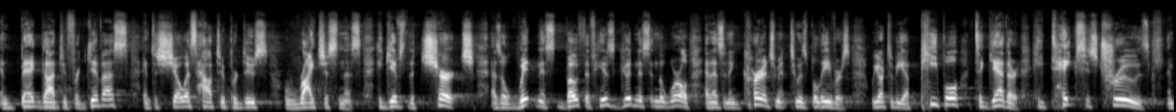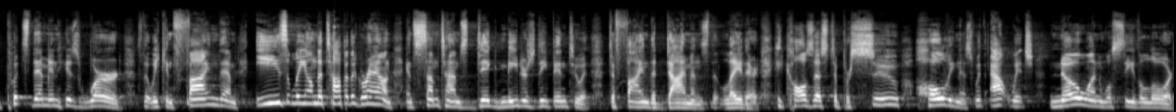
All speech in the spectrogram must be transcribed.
and beg God to forgive us and to show us how to produce righteousness. He gives the church as a witness both of His goodness in the world and as an encouragement to His believers. We are to be a people together. He takes His truths and puts them in His Word so that we can find them easily on the top of the ground and sometimes dig meters deep into it to find the diamonds that lay there. He calls us to pursue holiness without which no one will see the Lord.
